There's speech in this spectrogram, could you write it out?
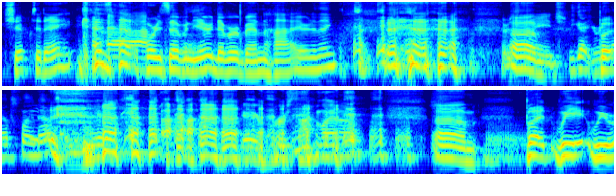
chip today because 47 year never been high or anything. There's Um, age. You got your But- relapse planned out? Yeah, your first time lineup. But we we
